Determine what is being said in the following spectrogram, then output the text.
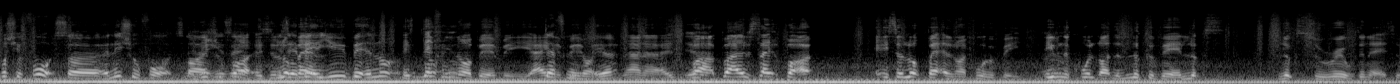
What's your thoughts? Uh, initial thoughts? Like, Initial is thought, it, it's a is it a bit of you, bit of not? It's definitely not a bit of me. It Definitely not, me. yeah? No, no. It's, Yeah. But but the same, but it's a lot better than I thought it would be. Even the qual- like the look of it, it looks looks surreal, doesn't it? It's a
